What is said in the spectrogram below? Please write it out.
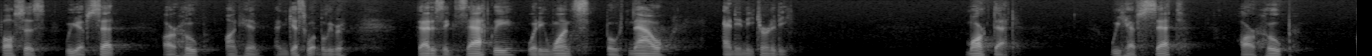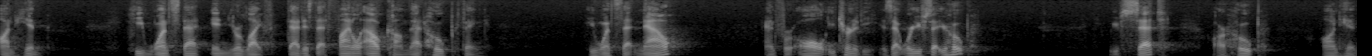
Paul says, We have set our hope on Him. And guess what, believer? That is exactly what he wants both now and in eternity. Mark that. We have set our hope on him. He wants that in your life. That is that final outcome, that hope thing. He wants that now and for all eternity. Is that where you've set your hope? We've set our hope on Him.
